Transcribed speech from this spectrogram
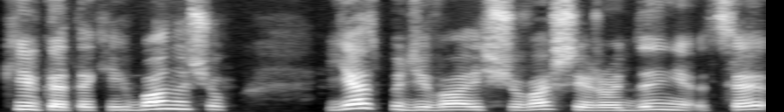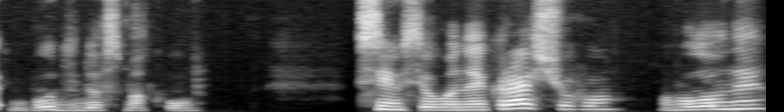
кілька таких баночок. Я сподіваюся, що вашій родині це буде до смаку. Всім всього найкращого, головне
